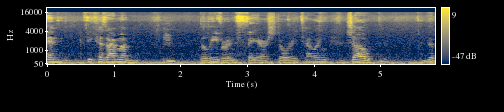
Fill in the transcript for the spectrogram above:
and because I'm a believer in fair storytelling, so the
